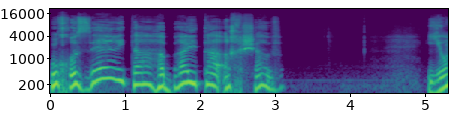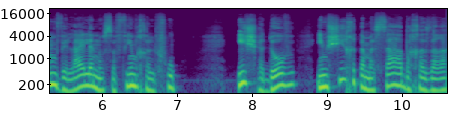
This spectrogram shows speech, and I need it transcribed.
הוא חוזר איתה הביתה עכשיו. יום ולילה נוספים חלפו. איש הדוב המשיך את המסע בחזרה.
